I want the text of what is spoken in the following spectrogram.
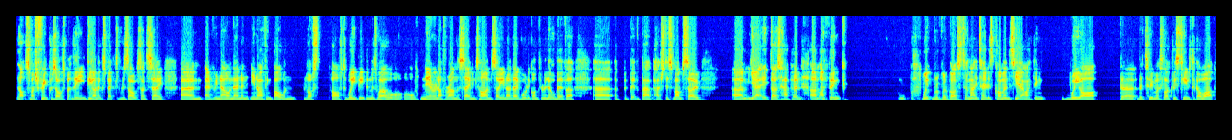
not so much freak results, but the the unexpected results. I'd say um, every now and then, and you know, I think Bolton lost after we beat them as well, or, or, near enough around the same time. So you know, they've already gone through a little bit of a uh, a, a, bit of a bad patch this month. So um, yeah, it does happen. Um, I think with, with regards to Matty Taylor's comments, yeah, I think we are the the two most likely teams to go up.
